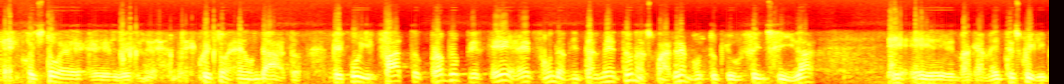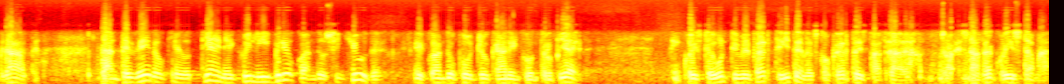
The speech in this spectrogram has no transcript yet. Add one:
Eh, questo, è, eh, questo, è, un dato, per cui il fatto proprio perché è fondamentalmente una squadra molto più offensiva e, e vagamente squilibrata. Tant'è vero che ottiene equilibrio quando si chiude e quando può giocare in contropiede. In queste ultime partite la scoperta è stata, cioè è stata questa, ma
